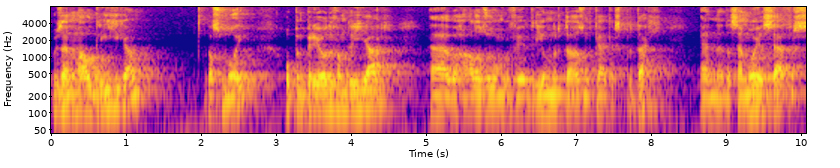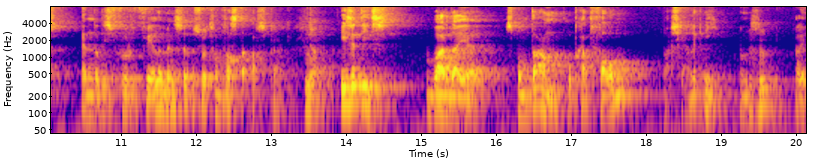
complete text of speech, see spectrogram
We zijn maal drie gegaan. Dat is mooi. Op een periode van drie jaar. Eh, we halen zo ongeveer 300.000 kijkers per dag. En eh, dat zijn mooie cijfers. En dat is voor vele mensen een soort van vaste afspraak. Ja. Is het iets waar dat je spontaan op gaat vallen? Waarschijnlijk niet. Want allee,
